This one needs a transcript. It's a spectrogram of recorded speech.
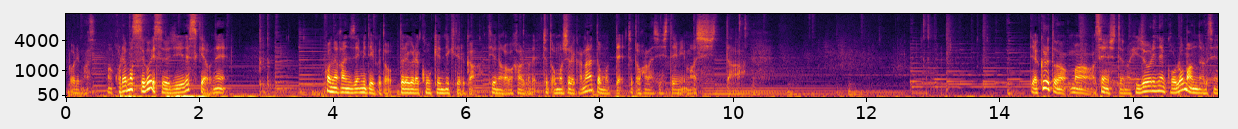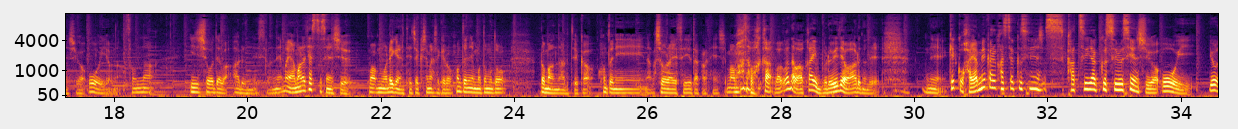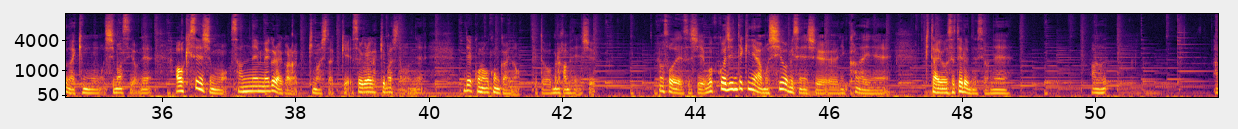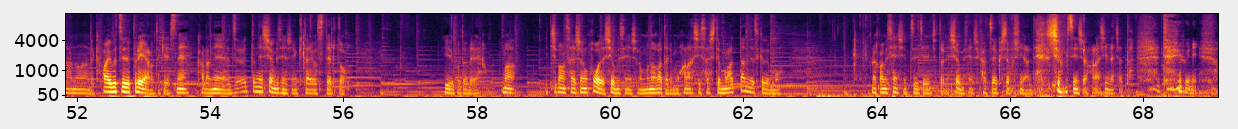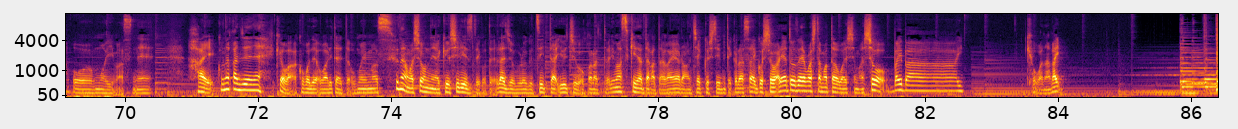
おります、まあ、これもすごい数字ですけどね。こんな感じで見ていくとどれぐらい貢献できてるかっていうのが分かるのでちょっと面白いかなと思ってちょっとお話ししてみました。ヤクルトの、まあ、選手っていうのは非常にねこうロマンのある選手が多いようなそんな印象ではあるんですよね、まあ、山田哲人選手はもうレギュラーに定着しましたけど本当にもともとロマンのあるというか本当になんか将来性豊かな選手、まあ、まだ若まだ若い部類ではあるのでね、結構早めから活躍活躍する選手が多いような気もしますよね。青木選手も3年目ぐらいから来ましたっけ？それぐらいが来ましたもんね。で、この今回の、えっと、村上選手もそうですし、僕個人的にはもう塩見選手にかなりね、期待を寄せてるんですよね。あの、あのなんだっけ、5-2プレイヤーの時ですね、からね、ずっとね、塩見選手に期待を寄せてるということで、まあ、一番最初の方で塩見選手の物語もお話しさせてもらったんですけども村上選手について、ちょっとね塩見選手活躍してほしいなんて 塩見選手の話になっちゃった というふうに思いますね。はいこんな感じでね今日はここで終わりたいと思います。普段はショーンの野球シリーズということでラジオブログツイッター YouTube を行っております。気になった方は概要欄をチェックしてみてください。ご視聴ありがとうございました。またお会いしましょう。バイバーイ。今日は長い。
